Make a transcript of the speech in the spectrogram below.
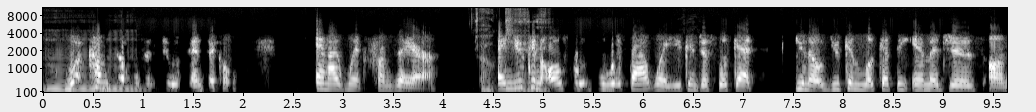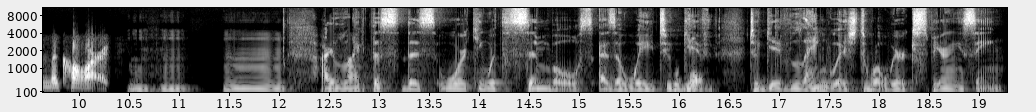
Mm. What comes up with the Two of Pentacles? And I went from there. Okay. And you can also do it that way. You can just look at, you know, you can look at the images on the card. Mm-hmm. Mm. I like this this working with symbols as a way to give to give language to what we're experiencing.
